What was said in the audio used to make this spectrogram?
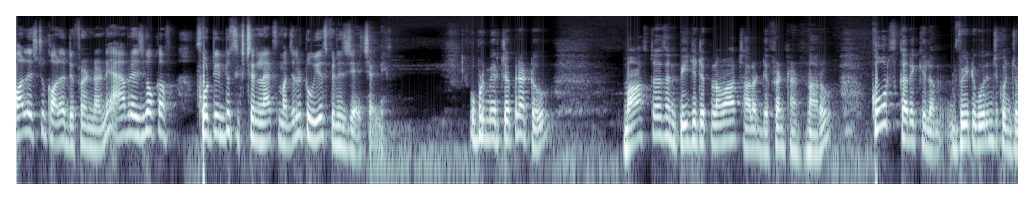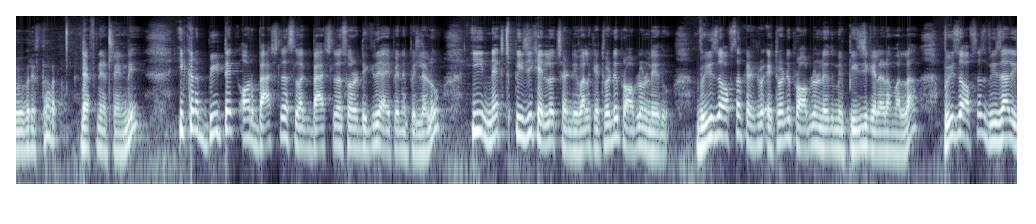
కాలేజ్ టు కాలేజ్ డిఫరెంట్ అండి. యావరేజ్గా ఒక ఫోర్టీన్ టు సిక్స్టీన్ ల్యాక్స్ మధ్యలో టూ ఇయర్స్ ఫినిష్ చేయొచ్చండి. ఇప్పుడు మీరు చెప్పినట్టు మాస్టర్స్ అండ్ పీజీ డిప్లొమా చాలా డిఫరెంట్ అంటున్నారు. కోర్స్ కరిక్యులం వీటి గురించి కొంచెం వివరిస్తారా? డెఫినెట్లీ అండి. ఇక్కడ BTech or bachelors like bachelors or degree అయిపోయిన పిల్లలు ఈ నెక్స్ట్ పీజీకి వెళ్ళొచ్చండి. వాళ్ళకి ఎటువంటి ప్రాబ్లం లేదు. వీజా ఆఫీసర్కి ఎటువంటి ప్రాబ్లం లేదు మీరు పీజీకి వెళ్ళడం వల్ల. వీజా ఆఫీసర్స్ వీజాలు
